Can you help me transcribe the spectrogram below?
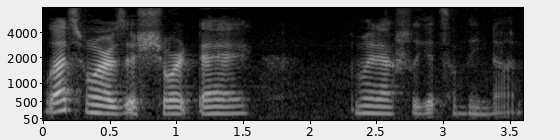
Well, tomorrow is a short day. I might actually get something done.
